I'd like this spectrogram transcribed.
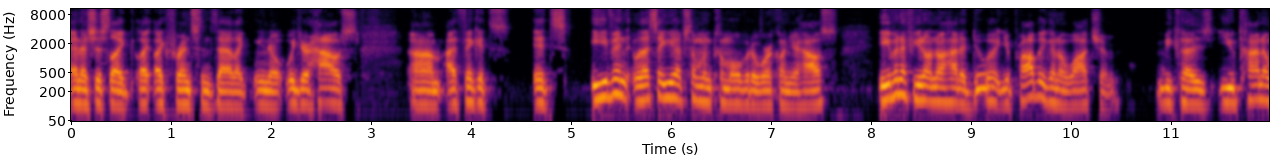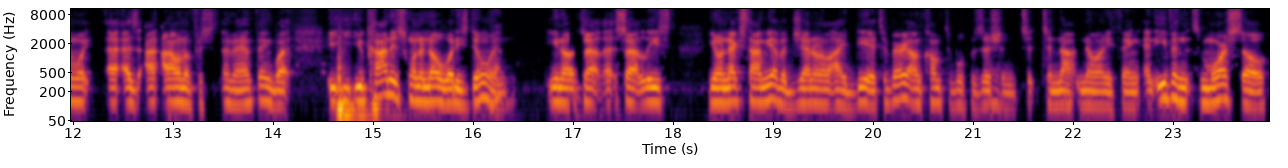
and it's just like like like for instance that like you know with your house, um, I think it's it's even well, let's say you have someone come over to work on your house, even if you don't know how to do it, you're probably gonna watch them because you kind of want as I, I, don't know if it's a man thing, but you, you kind of just want to know what he's doing you know so at, so at least you know next time you have a general idea it's a very uncomfortable position to, to not know anything. And even more so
